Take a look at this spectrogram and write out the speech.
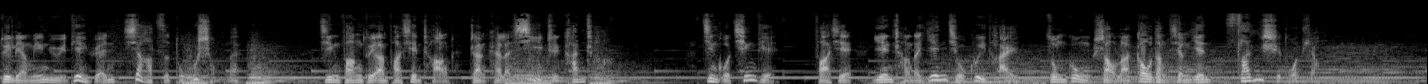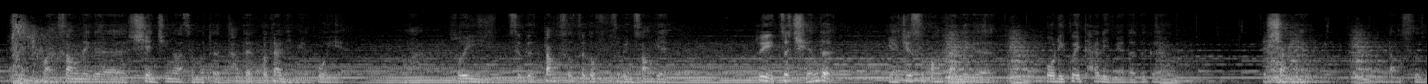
对两名女店员下此毒手呢？警方对案发现场展开了细致勘查。经过清点，发现烟厂的烟酒柜台总共少了高档香烟三十多条。晚上那个现金啊什么的，他在不在里面过夜，啊，所以这个当时这个副食品商店最值钱的，也就是放在那个玻璃柜台里面的这个香烟。是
